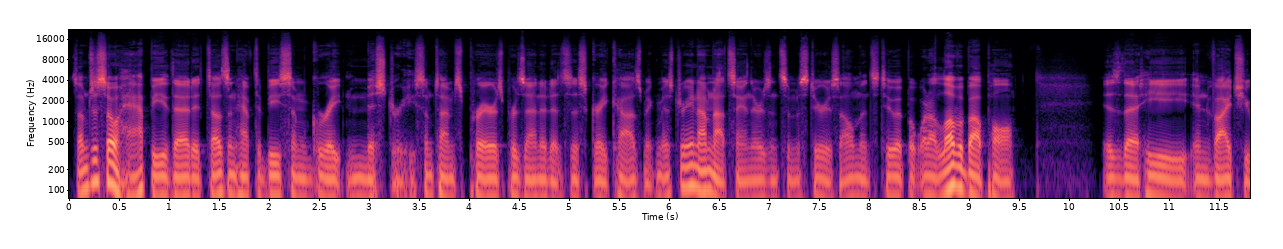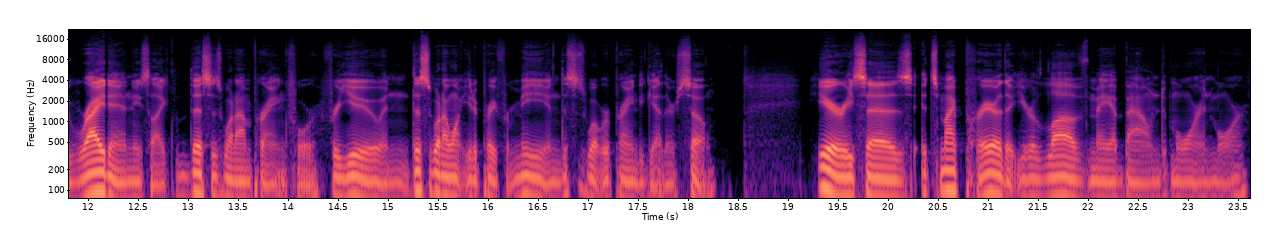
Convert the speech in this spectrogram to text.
So I'm just so happy that it doesn't have to be some great mystery. Sometimes prayer is presented as this great cosmic mystery and I'm not saying there isn't some mysterious elements to it, but what I love about Paul is that he invites you right in. He's like, This is what I'm praying for, for you, and this is what I want you to pray for me, and this is what we're praying together. So here he says, It's my prayer that your love may abound more and more.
